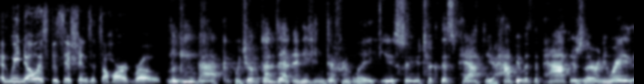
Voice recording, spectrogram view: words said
and we know as physicians it's a hard road. Looking back, would you have done that anything differently? You, so you took this path, are you happy with the path? Is there any way,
